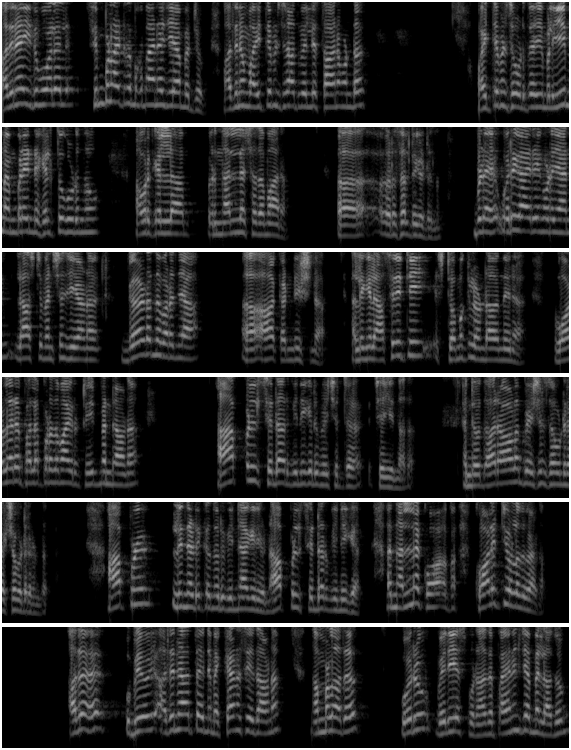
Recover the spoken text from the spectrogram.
അതിനെ ഇതുപോലെ സിമ്പിളായിട്ട് നമുക്ക് മാനേജ് ചെയ്യാൻ പറ്റും. അതിനും വൈറ്റമിൻസിനകത്ത് വലിയ സ്ഥാനമുണ്ട്. വൈറ്റമിൻസ് കൊടുത്തു കഴിയുമ്പോൾ ഈ മെമ്പറിന്റെ ഹെൽത്ത് കൂടുന്നു. അവർക്കെല്ലാം ഒരു നല്ല ശതമാനം റിസൾട്ട് കിട്ടുന്നു. ഇവിടെ ഒരു കാര്യം കൂടെ ഞാൻ ലാസ്റ്റ് മെൻഷൻ ചെയ്യാണ്. ഗേഡ് എന്ന് പറഞ്ഞ ആ, ആ കണ്ടീഷന് അല്ലെങ്കിൽ അസിഡിറ്റി സ്റ്റൊമക്കിൽ ഉണ്ടാകുന്നതിന് വളരെ ഫലപ്രദമായ ഒരു ട്രീറ്റ്മെന്റ് ആണ് ആപ്പിൾ സിഡർ വിനീഗർ ഉപയോഗിച്ചിട്ട് ചെയ്യുന്നത്. എന്റെ ധാരാളം പേഷ്യൻസ് അതുകൊണ്ട് രക്ഷപ്പെട്ടിട്ടുണ്ട്. ആപ്പിളിൽ നിന്ന് എടുക്കുന്ന ഒരു വിനാഗിരി ഉണ്ട്. Apple cider vinegar. അത് നല്ല ക്വാളിറ്റി ഉള്ളത് വേണം. അത് ഉപയോഗി അതിനകത്ത് അതിന്റെ മെക്കാനിസം ഇതാണ് നമ്മളത് ഒരു വലിയ സ്പൂൺ അത് പതിനഞ്ച് എം എൽ അതും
